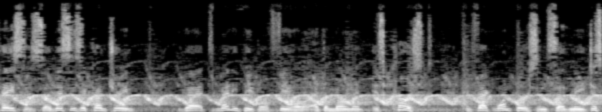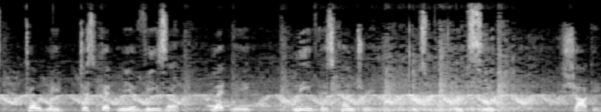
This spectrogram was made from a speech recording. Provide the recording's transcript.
cases. So this is a country that many people feel at the moment is cursed. In fact, one person said me, just told me, just get me a visa. Let me leave this country. It's, it's uh, shocking.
